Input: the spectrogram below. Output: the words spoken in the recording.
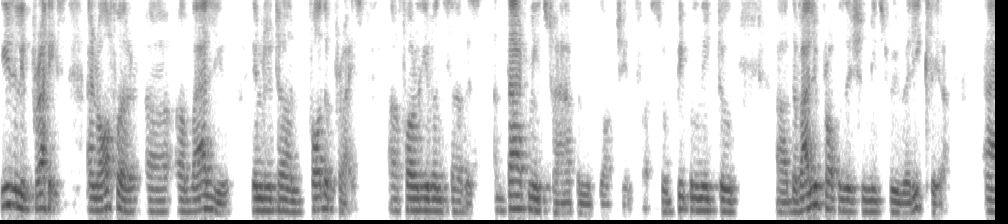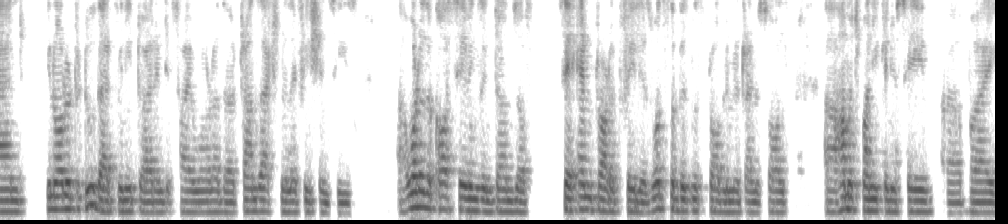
easily price and offer uh, a value in return for the price uh, for a given service. And that needs to happen with blockchain first. So people need to, uh, the value proposition needs to be very clear. And in order to do that, we need to identify what are the transactional efficiencies, uh, what are the cost savings in terms of, say, end product failures. What's the business problem you're trying to solve? Uh, how much money can you save uh, by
